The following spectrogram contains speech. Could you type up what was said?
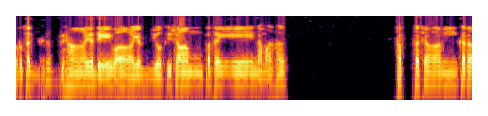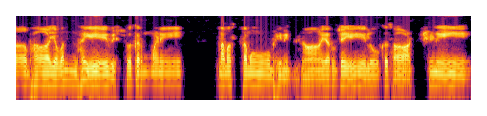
कृतघ्नघ्नाय देवाय ज्योतिषाम् पतये नमः। सप्तचामीकराभाय वह्नये विश्वकर्मणे नमस्तमोऽभिनिघ्नाय रुचये लोकसाक्षिणे।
